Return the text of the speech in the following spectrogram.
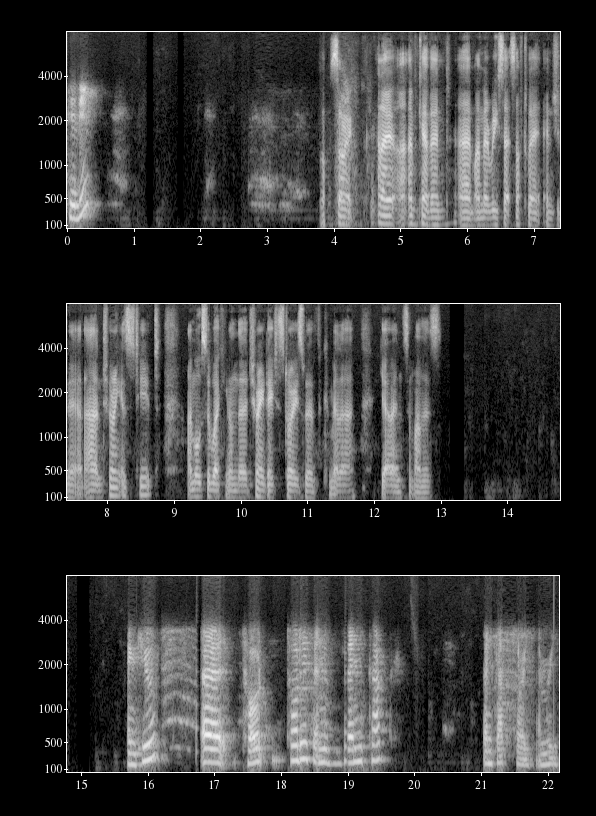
Kevin? Oh, sorry. Hello, I- I'm Kevin. Um, I'm a research software engineer at the Alan Turing Institute. I'm also working on the Turing data stories with Camilla, Yo, and some others. Thank you. Uh, Tor- Toris and Venkat? Venkat, sorry, I'm really.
